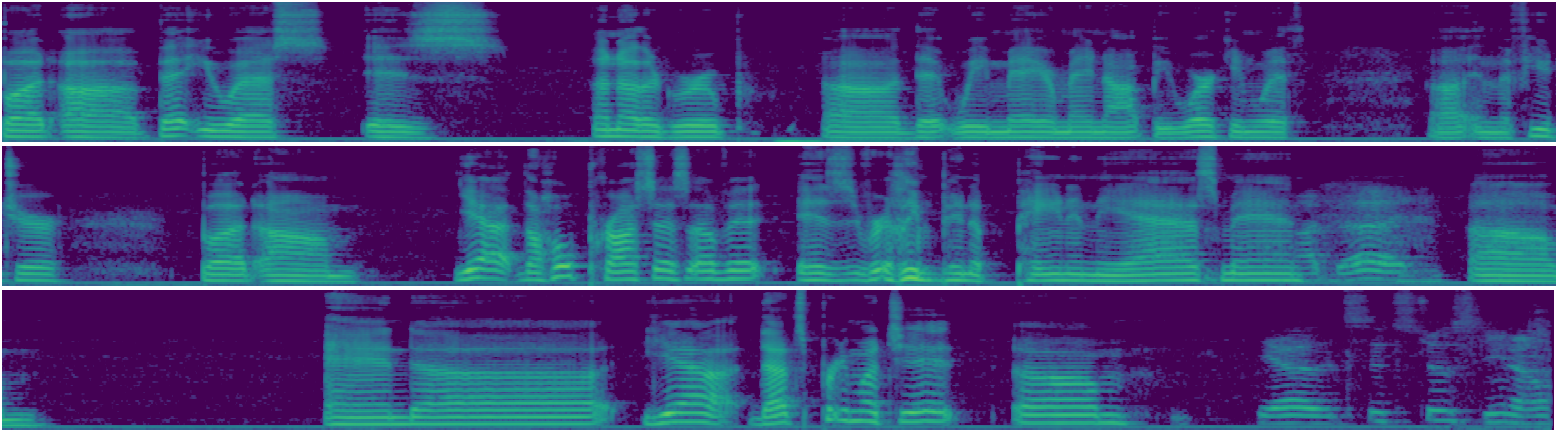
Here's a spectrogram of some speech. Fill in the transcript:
but uh, BetUS is another group uh, that we may or may not be working with uh, in the future. But um, yeah, the whole process of it has really been a pain in the ass, man. I bet. Um, and uh, yeah, that's pretty much it. Um, Yeah, it's it's just you know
